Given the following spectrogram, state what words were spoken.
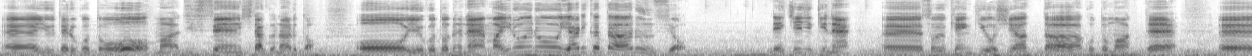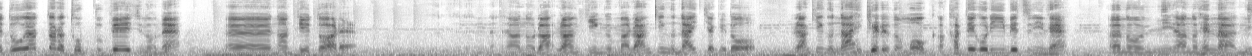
えー、言うてることを、まあ、実践したくなるということでね、まあ、いろいろやり方あるんすよ。で、一時期ね、えー、そういう研究をし合ったこともあって、えー、どうやったらトップページのね、えー、なんて言うとあれ、あのラ、ランキング、まあランキングないっちゃけど、ランキングないけれども、カテゴリー別にね、あの、に、あの、変な偽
